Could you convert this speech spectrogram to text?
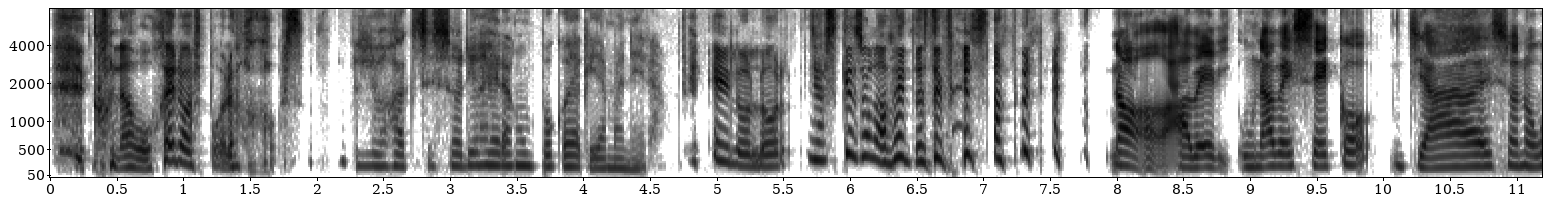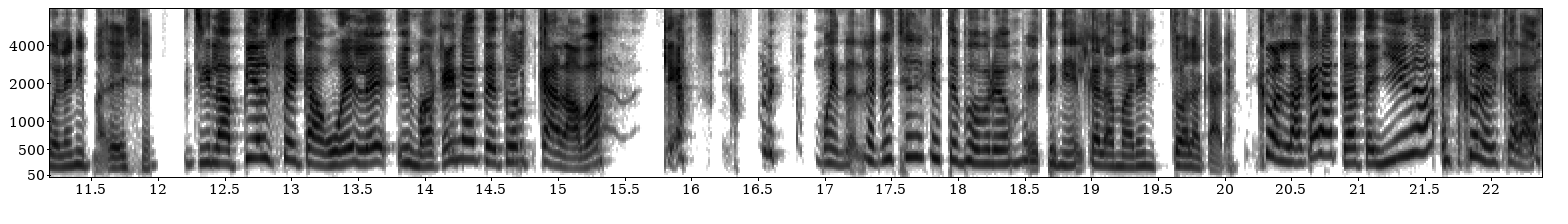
con agujeros por ojos. Los accesorios eran un poco de aquella manera. El olor. Yo es que solamente estoy pensando en No, a ver, una vez seco, ya eso no huele ni padece. Si la piel seca huele, imagínate tú el calamar. ¡Qué asco! Bueno, la cuestión es que este pobre hombre tenía el calamar en toda la cara. Con la cara teñida y con el calamar.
